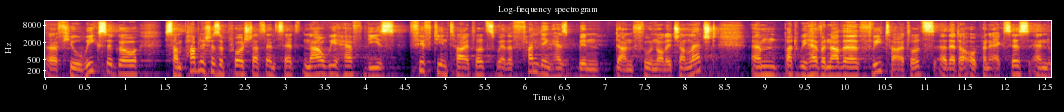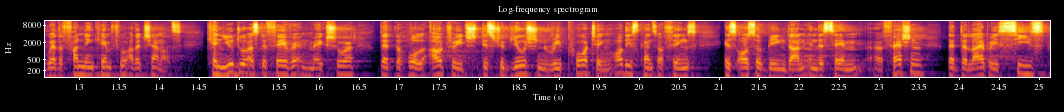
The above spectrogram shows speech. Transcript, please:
a few weeks ago. Some publishers approached us and said, now we have these 15 titles where the funding has been done through Knowledge Unlatched, um, but we have another three titles uh, that are open access and where the funding came through other channels. Can you do us the favor and make sure that the whole outreach, distribution, reporting, all these kinds of things is also being done in the same uh, fashion, that the library sees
